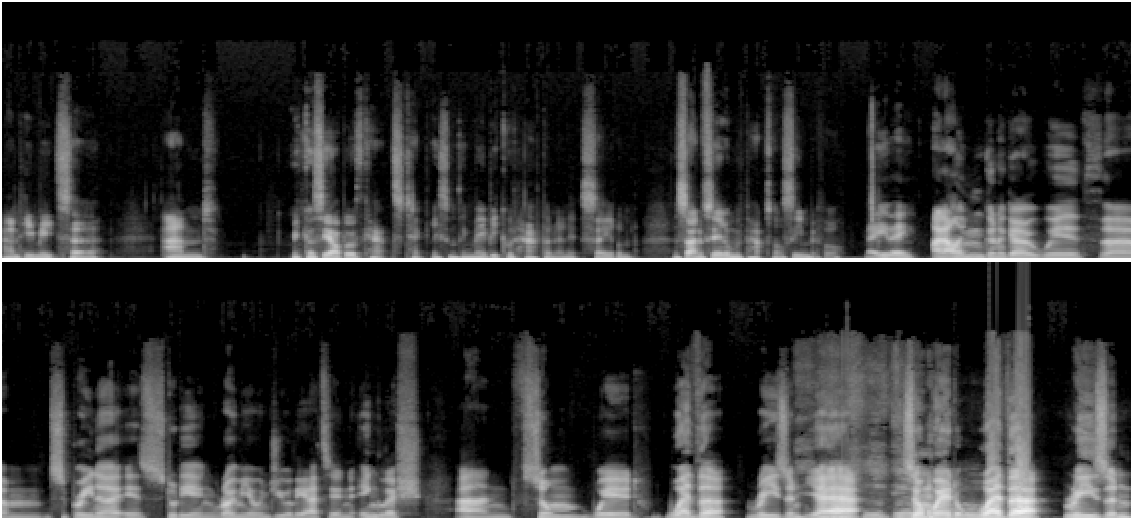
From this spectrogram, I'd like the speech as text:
and he meets her, and because they are both cats, technically something maybe could happen, and it's Salem, a side of Salem we've perhaps not seen before. Maybe. And I'm gonna go with um, Sabrina is studying Romeo and Juliet in English, and some weird weather reason, yeah, some weird weather reason.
